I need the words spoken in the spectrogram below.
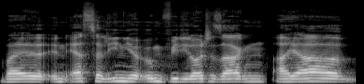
weil in erster Linie irgendwie die Leute sagen, ah ja,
